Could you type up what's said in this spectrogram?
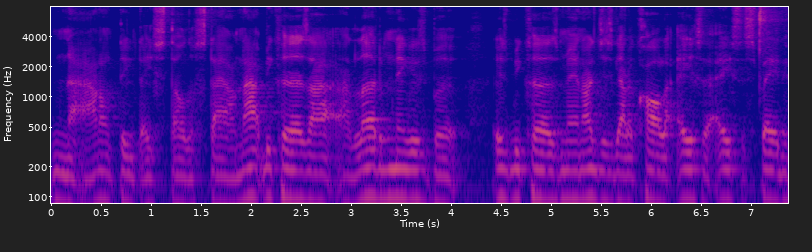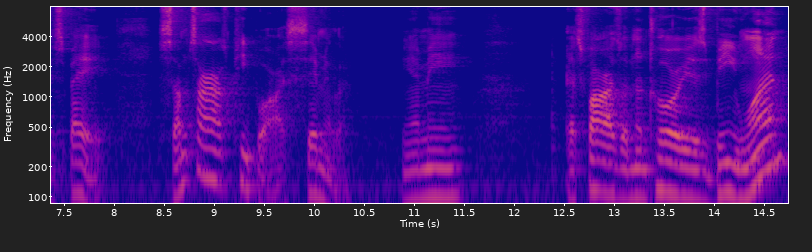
Nah, I don't think they stole a style. Not because I, I love them niggas, but it's because man, I just gotta call an ace a ace, a spade and spade. Sometimes people are similar. You know what I mean? As far as a notorious B1,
